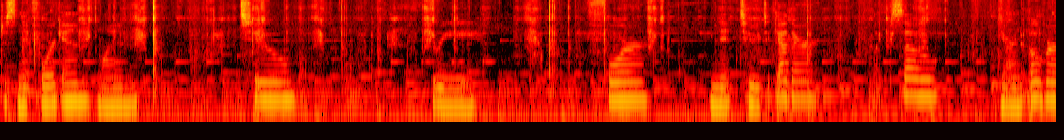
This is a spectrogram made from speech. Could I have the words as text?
just knit four again. One, two, three, four, knit two together like so, yarn over,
